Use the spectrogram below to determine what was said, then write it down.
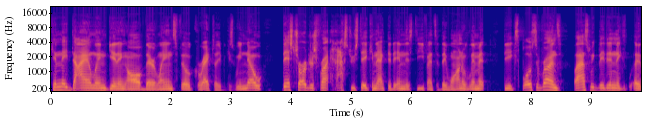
Can they dial in getting all of their lanes filled correctly? Because we know this Chargers front has to stay connected in this defense if they want to limit the explosive runs. Last week they didn't ex- uh,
